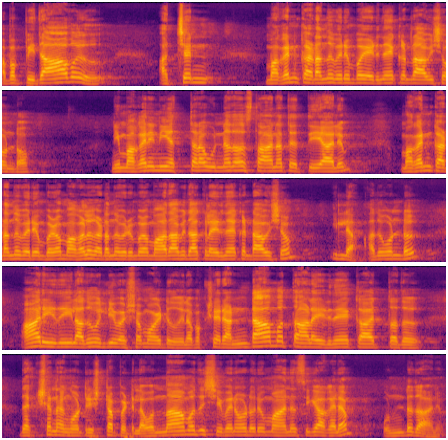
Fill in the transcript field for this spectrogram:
അപ്പം പിതാവ് അച്ഛൻ മകൻ കടന്നു വരുമ്പോൾ എഴുന്നേൽക്കേണ്ട ആവശ്യമുണ്ടോ? ഇനി മകൻ ഇനി എത്ര ഉന്നത സ്ഥാനത്തെത്തിയാലും മകൻ കടന്നു വരുമ്പോഴോ മകൾ കടന്നു വരുമ്പോഴോ മാതാപിതാക്കൾ എഴുന്നേൽക്കേണ്ട ആവശ്യം ഇല്ല. അതുകൊണ്ട് ആ രീതിയിൽ അത് വലിയ വിഷമമായിട്ട് തോന്നില്ല. പക്ഷേ രണ്ടാമത്തെ ആളെ എഴുന്നേക്കാത്തത് ദക്ഷൻ അങ്ങോട്ട് ഇഷ്ടപ്പെട്ടില്ല. ഒന്നാമത് ശിവനോടൊരു മാനസിക അകലം ഉണ്ട് താനും.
